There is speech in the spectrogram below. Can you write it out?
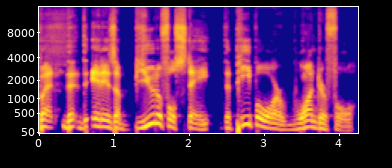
but it is a beautiful state. The people are wonderful.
